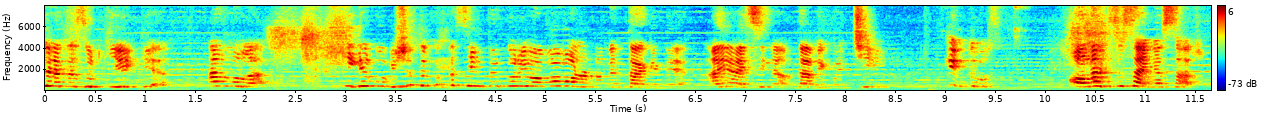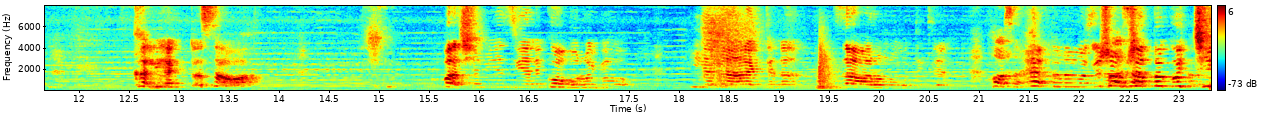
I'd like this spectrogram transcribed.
লেখা চুটকিয়ে গিয়া আর হলা হিগের ভবিষ্যতের কথা চিন্তা করি, অভাব অনটনের তাকে দিয়ে আই আইছিলাম, দাবি করছি। কিন্তু অনেক কিছু চাই না, স্যার। খালি একটা চাওয়া। বাদশা মিয়া জিয়ানে খবর হইব। আর একটা না যাওয়ার অনুমতি দেন। আপনার লগে সংসার তো করছি।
